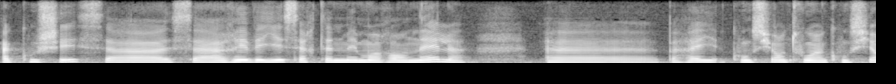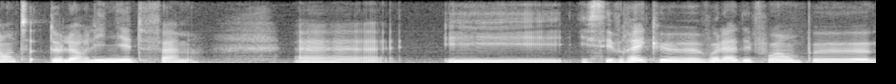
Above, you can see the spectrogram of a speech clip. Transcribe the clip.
accouché, ça, ça a réveillé certaines mémoires en elles. Euh, pareil, conscientes ou inconscientes, de leur lignée de femmes. Euh, et, c'est vrai que voilà, des fois, on peut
